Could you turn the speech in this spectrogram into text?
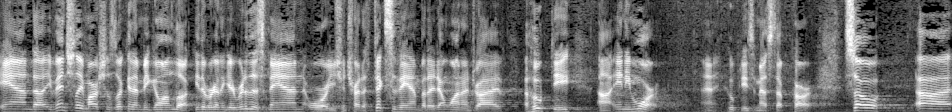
And uh, eventually, Marcia's looking at me going, Look, either we're going to get rid of this van or you should try to fix the van, but I don't want to drive a hoopty uh, anymore. Uh, hoopty's a messed up car. So, uh,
